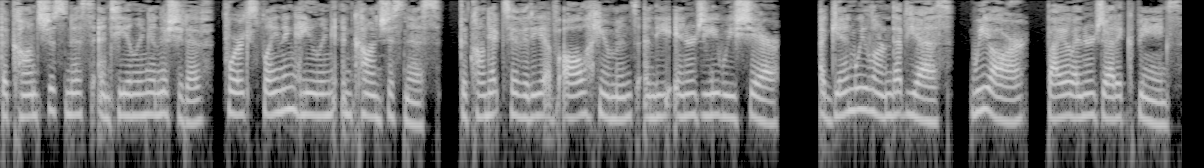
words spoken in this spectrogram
the Consciousness and Healing Initiative, for explaining healing and consciousness, the connectivity of all humans and the energy we share. Again, we learned that yes, we are bioenergetic beings.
